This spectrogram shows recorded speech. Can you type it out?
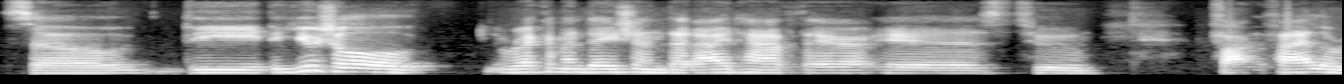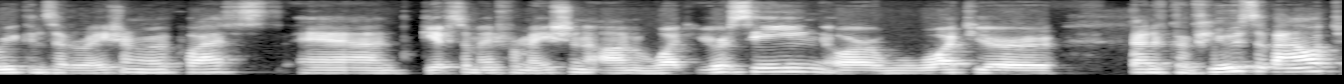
So the the usual recommendation that I'd have there is to fi file a reconsideration request and give some information on what you're seeing or what you're kind of confused about.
